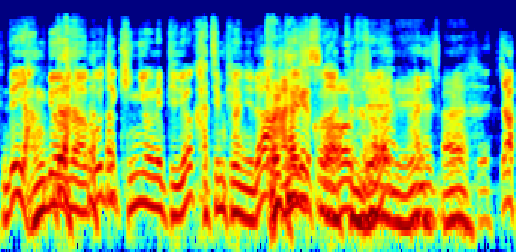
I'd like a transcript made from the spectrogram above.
근데 양변하고 이제 김경래 PD가 같은 편이라 안 결탁했어, 했을 것 같은데. 두 사람이. 안 했을 것 아. 같아. 자,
